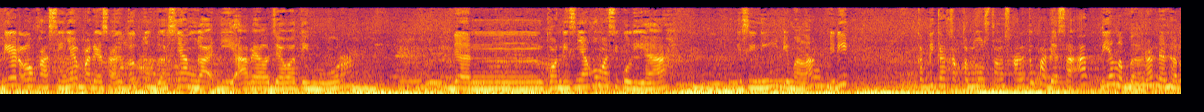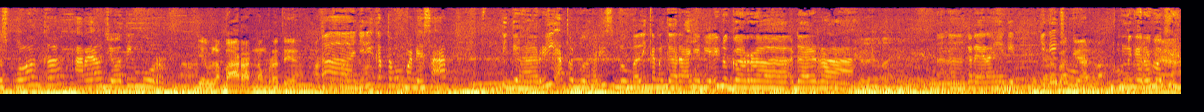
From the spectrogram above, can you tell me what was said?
dia lokasinya pada saat itu tugasnya nggak di areal Jawa Timur dan kondisinya aku masih kuliah di sini di Malang. Jadi ketika ketemu setahun sekali itu pada saat dia lebaran dan harus pulang ke areal Jawa Timur. Ya lebaran dong berarti ya. Eh, jadi ketemu pada saat tiga hari atau dua hari sebelum balik ke negaranya dia eh, negara daerah. Eh, ke daerahnya dia. Jadi cuma- bagian, Pak. negara bagian.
